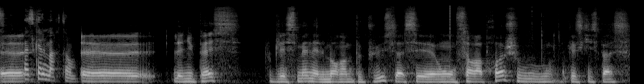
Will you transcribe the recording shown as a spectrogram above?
Euh, Pascal Martin. Euh, la NUPES, toutes les semaines, elle mord un peu plus. Là, on s'en rapproche ou qu'est-ce qui se passe?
